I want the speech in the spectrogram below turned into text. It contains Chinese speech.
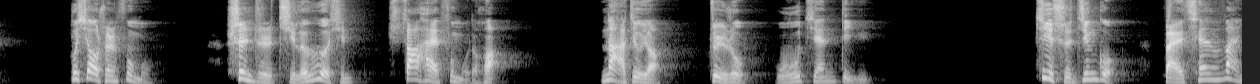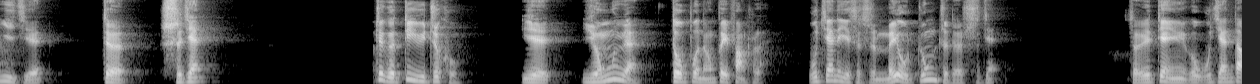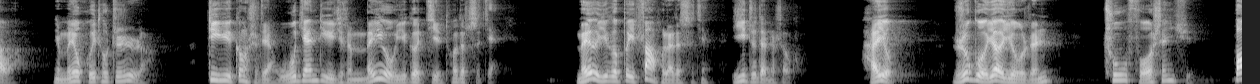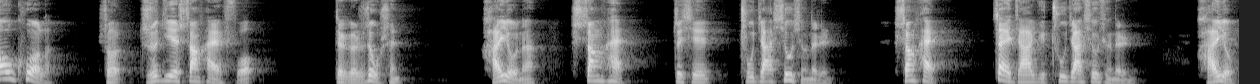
不孝顺父母，甚至起了恶心，杀害父母的话，那就要坠入无间地狱。即使经过百千万亿劫的时间，这个地狱之苦也永远都不能被放出来。无间的意思是没有终止的时间。所谓电影有个无间道啊，你没有回头之日啊。地狱更是这样，无间地狱就是没有一个解脱的时间，没有一个被放回来的时间，一直在那受苦。还有，如果要有人出佛身血，包括了说直接伤害佛这个肉身，还有呢，伤害这些出家修行的人，伤害。在家与出家修行的人，还有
